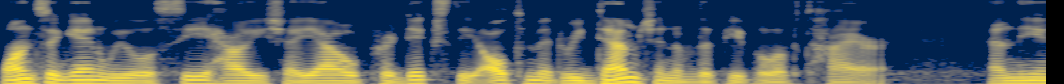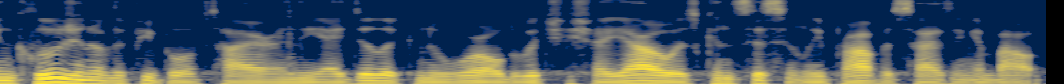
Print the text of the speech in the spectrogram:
Once again, we will see how Yeshayahu predicts the ultimate redemption of the people of Tyre and the inclusion of the people of Tyre in the idyllic new world which Yeshayahu is consistently prophesying about.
